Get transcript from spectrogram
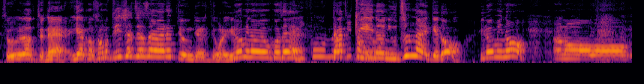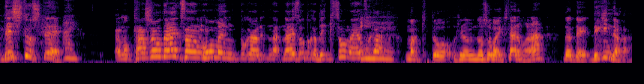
それだってね、いや、まあその T シャツ屋さんやれって言うんじゃなくて、ほら、ヒロミの横でタッキーのように映んないけど、ヒロミの、あのー弟子として、はいあの、多少大工さん方面とか、な内装とかできそうなやつが、ええまあきっと、ヒロミのそば行きたいのかな。だって、できんだから。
